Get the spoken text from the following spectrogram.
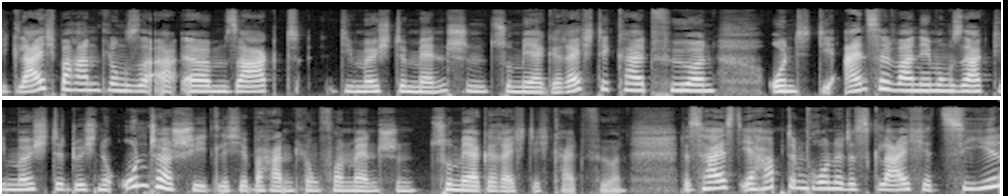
Die Gleichbehandlung äh, sagt, die möchte Menschen zu mehr Gerechtigkeit führen und die Einzelwahrnehmung sagt, die möchte durch eine unterschiedliche Behandlung von Menschen zu mehr Gerechtigkeit führen. Das heißt, ihr habt im Grunde das gleiche Ziel,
